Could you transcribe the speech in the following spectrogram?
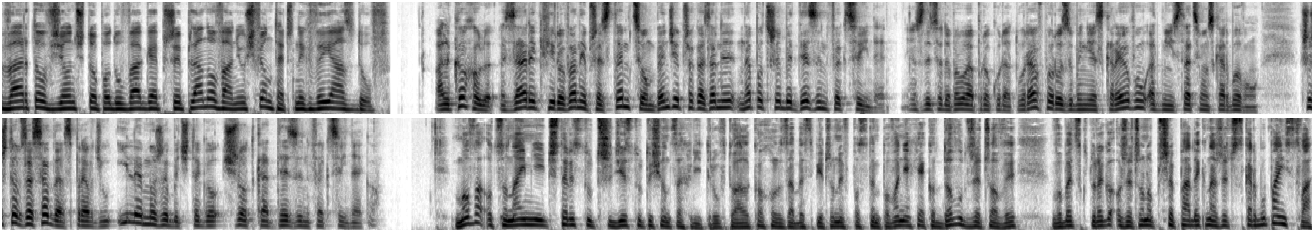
Warto wziąć to pod uwagę przy planowaniu świątecznych wyjazdów. Alkohol zarekwirowany przestępcom będzie przekazany na potrzeby dezynfekcyjne, zdecydowała prokuratura w porozumieniu z Krajową Administracją Skarbową. Krzysztof Zasada sprawdził, ile może być tego środka dezynfekcyjnego. Mowa o co najmniej 430 tysiącach litrów to alkohol zabezpieczony w postępowaniach jako dowód rzeczowy, wobec którego orzeczono przepadek na rzecz Skarbu Państwa.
